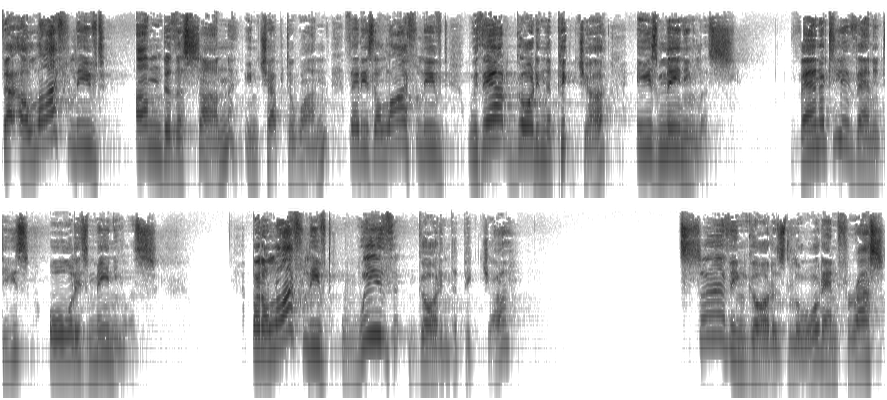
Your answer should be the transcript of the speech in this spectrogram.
that a life lived under the sun in chapter 1, that is, a life lived without God in the picture, is meaningless. Vanity of vanities, all is meaningless. But a life lived with God in the picture, serving God as Lord, and for us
